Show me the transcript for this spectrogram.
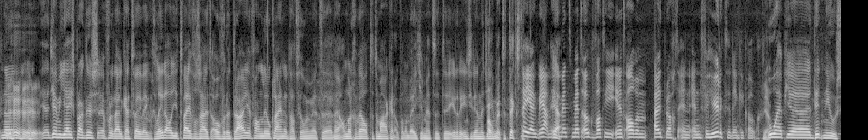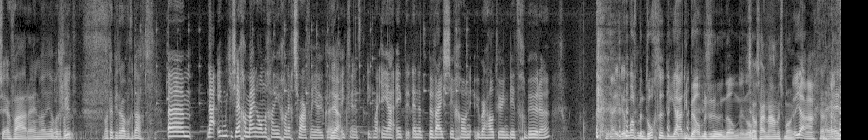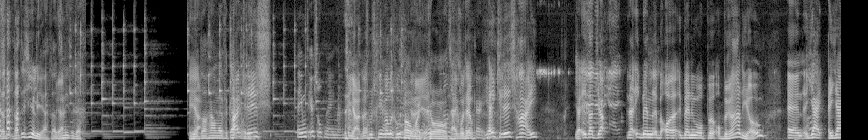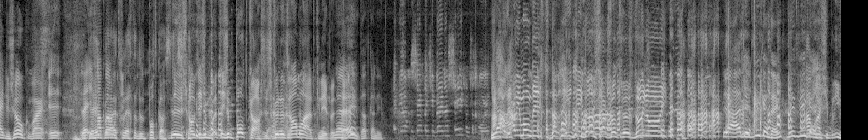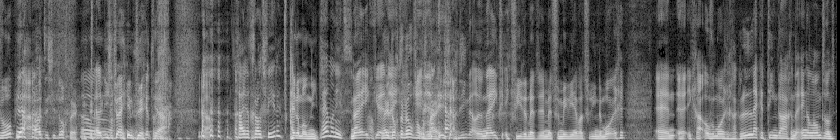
Jamie, jij sprak dus voor de duidelijkheid twee weken geleden al je twijfels uit over het draaien van Leeuw Kleine. Dat had veel meer met eh nou ja, ander geweld te maken en ook wel een beetje met het eh, eerdere incident met Ook Jamie. met de teksten. Nee, ja, ja. Met, met ook wat hij in het album uitbracht en, en verheerlijkte, denk ik ook. Ja. Hoe heb je eh, dit nieuws ervaren en wat, ja, wat, wat, wat heb je erover gedacht? Ehm, nou, ik moet je zeggen, mijn handen gaan hier gewoon echt zwaar van jeuken. Ja. Ik vind het, ik, maar, ja, ik- en het bewijst zich gewoon überhaupt weer in dit gebeuren. Nee, dat was mijn dochter, die, ja, die belt me zo nu en dan. En dan Zelfs haar naam is mooi. ja, Nee, dat, dat is Julia, dat Ja. is niet de dochter. Ja. Want dan gaan we even Hi kijken. die- Chris. Nee, je moet eerst opnemen. Ja, dat is misschien wel een goed idee. Oh my hè? god. Hij wordt heel... Ja. Hey Chris, hi. Ja, ik had jou... Nou, ik ben, eh, eh, ik ben nu op, eh, op de radio. En, jij, en jij dus ook. Maar eh, nee, Ik ik heb had uitgelegd dat het een podcast is. Dus, oh, het, is een, het is een podcast, dus we kunnen het er allemaal uitknippen. Nee, hè? dat kan niet. Heb je al gezegd dat je bijna 70 wordt? Ah, Ja. hou, hou je mond dicht. Dan, ik, ik bel je straks wel terug. Doei, doei. Ja, dit weekend Henk, dit Hou weekend. alsjeblieft op. Ja. Ja. Oh, het is je dochter. Eh, die is 32. Ja. Ga je het groot vieren? Helemaal niet. Helemaal niet. Nee, ik, eh, Nee, je dochter wel, volgens mij. Ja, die wel. Nee, ik, ik vier het met, eh, met familie en wat vrienden morgen. En eh, ik ga overmorgen ga ik lekker tien dagen naar Engeland. Want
